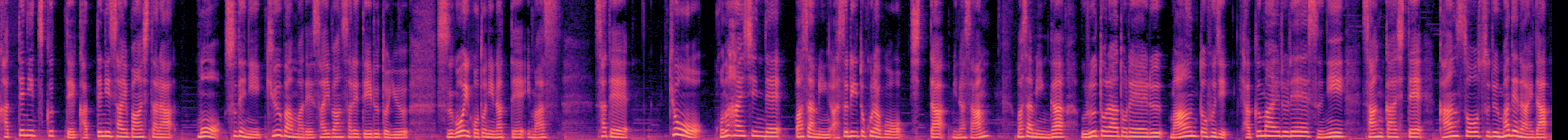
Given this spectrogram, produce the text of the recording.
勝手に作って勝手に裁判したらもうすでに9番まで裁判されているというすごいことになっています。さて今日この配信でマサミンアスリートクラブを知った皆さん、マサミンがウルトラトレイルマウント富士100マイルレースに参加して完走するまでの間、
